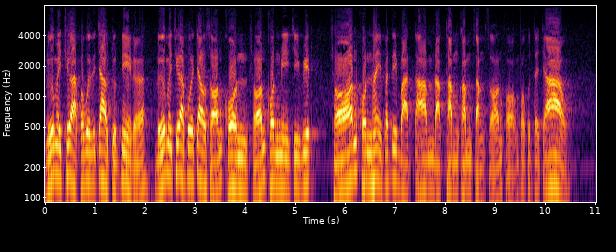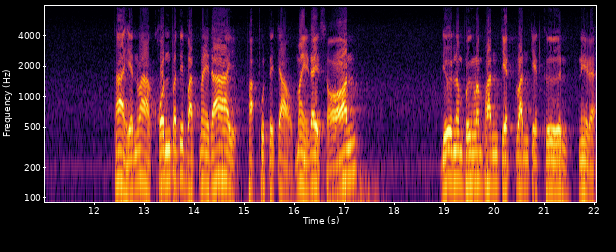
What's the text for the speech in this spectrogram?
หรือไม่เชื่อพระพุทธเจ้าจุดนี้เหรอหรือไม่เชื่อพระพุทธเจ้าสอนคน สอนคนมีชีวิต สอนคนให้ปฏิบัติตามหลักธรรมคำสั่งสอนของพระพุทธเจ้า ถ้าเห็นว่าคนปฏิบัติไม่ได้พระพุทธเจ้าไม่ได้สอน ยืนลำพึงลำพันเจ็ดวันเจ็ดคืน นี่แหละ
